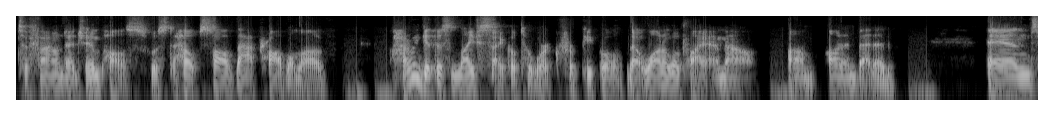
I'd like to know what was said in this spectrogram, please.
to found Edge Impulse was to help solve that problem of how do we get this life cycle to work for people that want to apply ML um, on embedded? And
